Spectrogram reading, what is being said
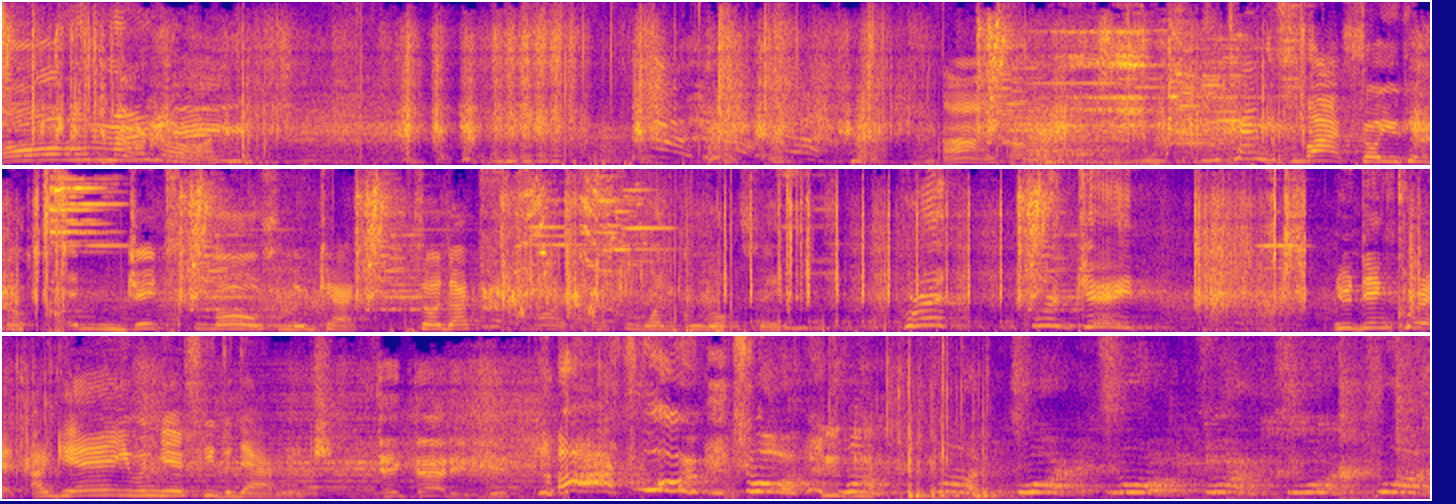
Oh my god. Ah, you can is fast, so you can go, and Jade's slow, so you can. So that's smart. That's what Google is saying. Crit! Crit, Jade! You didn't crit. I can't even get see the damage. Take that, idiot. Ah, swore! Swore! Swore! Swore! Swore! Swore! Swore! Swore!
